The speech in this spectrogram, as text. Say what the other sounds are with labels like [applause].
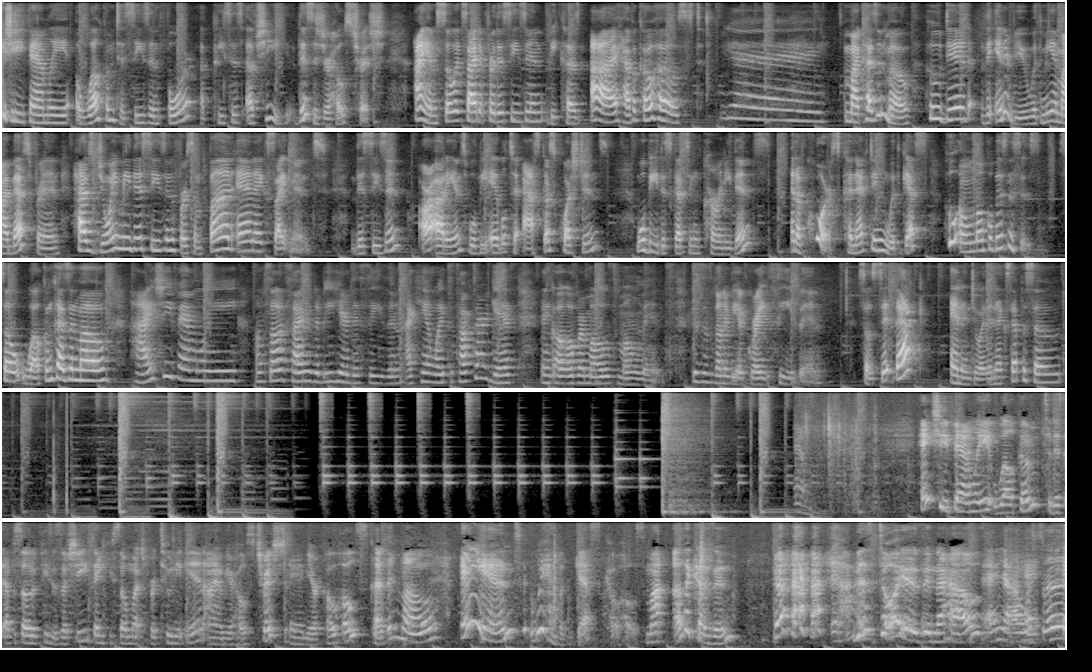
Hey, She family, welcome to season four of Pieces of She. This is your host, Trish. I am so excited for this season because I have a co host. Yay! My cousin Moe, who did the interview with me and my best friend, has joined me this season for some fun and excitement. This season, our audience will be able to ask us questions, we'll be discussing current events, and of course, connecting with guests who own local businesses. So, welcome, Cousin Moe. Hi, She family. I'm so excited to be here this season. I can't wait to talk to our guests and go over Moe's moments. This is going to be a great season. So, sit back and enjoy the next episode. She family, welcome to this episode of Pieces of She. Thank you so much for tuning in. I am your host, Trish, and your co host, Cousin Moe. And we have a guest co host, my other cousin. Miss Toya is in the house. Hey y'all, what's up?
